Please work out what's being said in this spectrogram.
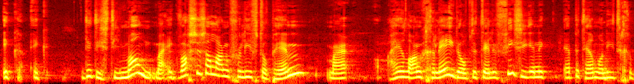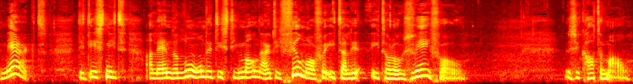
ik, ik, dit is die man. Maar ik was dus al lang verliefd op hem. Maar heel lang geleden op de televisie. En ik heb het helemaal niet gemerkt. Dit is niet Alain Delon. Dit is die man uit die film over Italo, Italo Zwevo. Dus ik had hem al.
